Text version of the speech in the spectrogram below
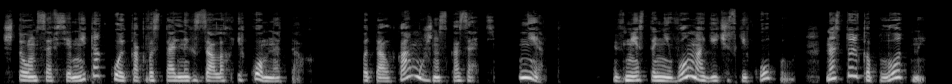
что он совсем не такой, как в остальных залах и комнатах. Потолка, можно сказать, нет. Вместо него магический купол, настолько плотный,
